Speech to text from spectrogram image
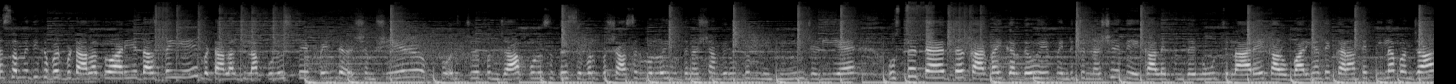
ਇਸ ਸਮੇਂ ਦੀ ਖਬਰ ਬਟਾਲਾ ਤੋਂ ਆ ਰਹੀ ਹੈ। ਦੱਸ ਦਈਏ, ਬਟਾਲਾ ਜ਼ਿਲ੍ਹਾ ਪੁਲਿਸ ਤੇ ਪਿੰਡ ਸ਼ਮਸ਼ੇਰਪੁਰ ਚ ਪੰਜਾਬ ਪੁਲਿਸ ਅਤੇ ਸਿਵਲ ਪ੍ਰਸ਼ਾਸਨ ਵੱਲੋਂ ਯੁੱਧ ਨਸ਼ਿਆਂ ਵਿਰੁੱਧ ਮੁਹਿੰਮ ਜਿਹੜੀ ਹੈ, ਉਸ ਦੇ ਤਹਿਤ ਕਾਰਵਾਈ ਕਰਦੇ ਹੋਏ ਪਿੰਡ 'ਚ ਨਸ਼ੇ ਦੇ ਕਾਲੇ ਧੰਦੇ ਨੂੰ ਚਲਾ ਰਹੇ ਕਾਰੋਬਾਰੀਆਂ ਦੇ ਘਰਾਂ ਤੇ ਪੀਲਾ ਪੰਜਾ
